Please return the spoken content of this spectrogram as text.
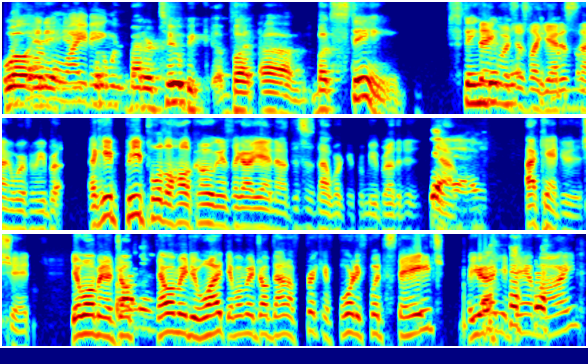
Well, With and it, horrible it lighting. went better too. bec- But um, but Sting, Sting, Sting was just like, yeah, this is not gonna work for me, bro. Like he he pulled the Hulk Hogan. It's like, oh yeah, no, this is not working for me, brother. yeah, no, yeah. I can't do this shit. You want me to jump? you want me to do what? You want me to jump down a freaking forty foot stage? Are you out of your damn mind?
